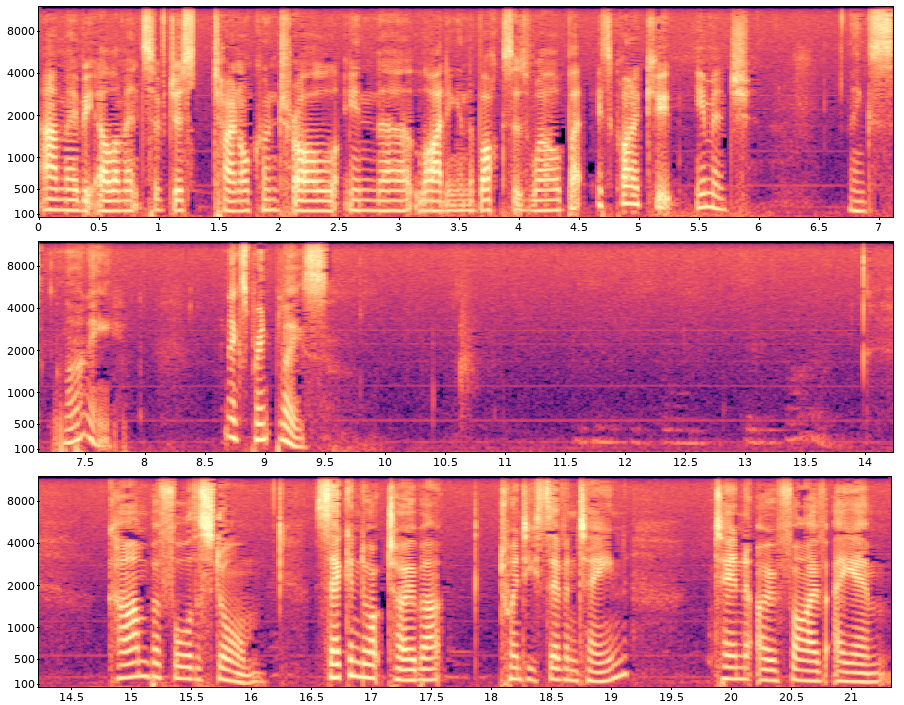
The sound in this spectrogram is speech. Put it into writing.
um, maybe elements of just tonal control in the lighting in the box as well. But it's quite a cute image. Thanks, Lani. Next print, please. Calm Before the Storm, 2nd of October 2017, 10.05 a.m.,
